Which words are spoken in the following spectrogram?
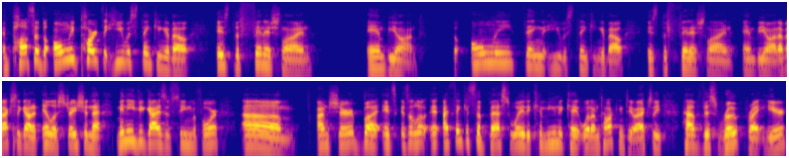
And Paul said the only part that he was thinking about is the finish line and beyond. The only thing that he was thinking about is the finish line and beyond. I've actually got an illustration that many of you guys have seen before, um, I'm sure, but it's, it's a little, I think it's the best way to communicate what I'm talking to. I actually have this rope right here.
